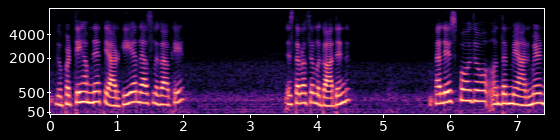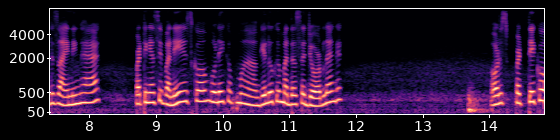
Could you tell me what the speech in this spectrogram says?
जो पट्टी हमने तैयार की है लैस लगा के, इस तरह से लगा देंगे। पहले इसको जो दरमियान में डिज़ाइनिंग है, पट्टियाँ सी बनी इसको मूली गिलू की मदद से जोड़ लेंगे। और इस पट्टी को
